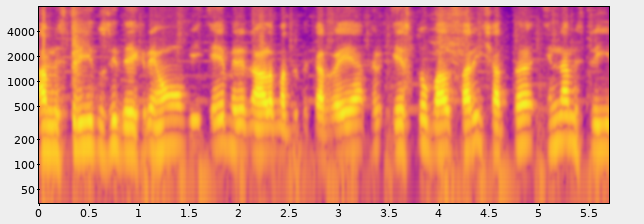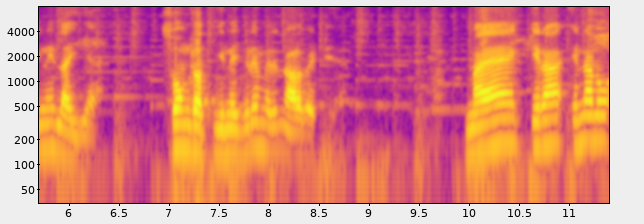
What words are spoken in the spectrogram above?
ਆ ਮਿਸਤਰੀ ਜੀ ਤੁਸੀਂ ਦੇਖ ਰਹੇ ਹੋ ਵੀ ਇਹ ਮੇਰੇ ਨਾਲ ਮਦਦ ਕਰ ਰਹੇ ਆ। ਫਿਰ ਇਸ ਤੋਂ ਬਾਅਦ ਸਾਰੀ ਛੱਤ ਇਹਨਾਂ ਮਿਸਤਰੀ ਜੀ ਨੇ ਲਾਈ ਹੈ। ਸੋਮਦੱਤ ਜੀ ਨੇ ਜਿਹੜੇ ਮੇਰੇ ਨਾਲ ਬੈਠੇ ਆ। ਮੈਂ ਕਿਰਾ ਇਹਨਾਂ ਨੂੰ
